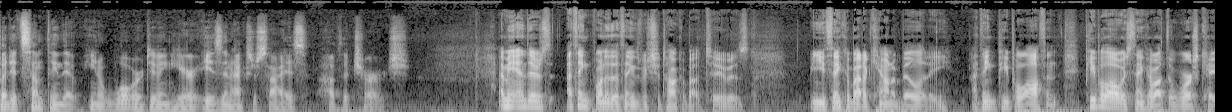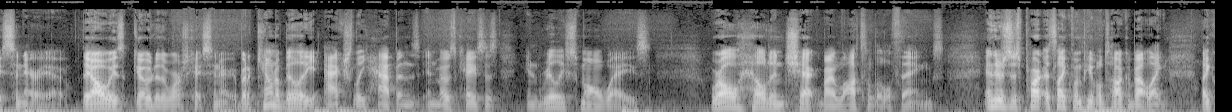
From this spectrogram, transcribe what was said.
but it's something that, you know, what we're doing here is an exercise of the church. I mean, and there's, I think one of the things we should talk about too is when you think about accountability, I think people often, people always think about the worst case scenario. They always go to the worst case scenario. But accountability actually happens in most cases in really small ways. We're all held in check by lots of little things. And there's this part, it's like when people talk about like, like,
